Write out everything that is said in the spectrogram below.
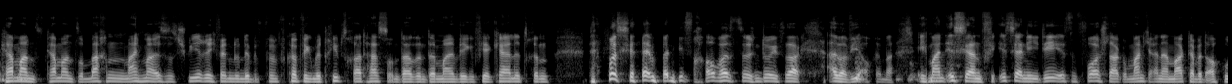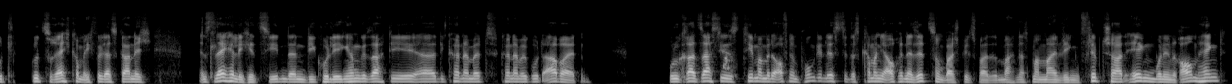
kann man, kann man so machen. Manchmal ist es schwierig, wenn du einen fünfköpfigen Betriebsrat hast und da sind dann meinetwegen vier Kerle drin. Da muss ja immer die Frau was zwischendurch sagen. Aber wie auch immer. Ich meine, ist ja, ein, ist ja eine Idee, ist ein Vorschlag und manch einer mag damit auch gut, gut zurechtkommen. Ich will das gar nicht ins Lächerliche ziehen, denn die Kollegen haben gesagt, die, äh, die können damit, können damit gut arbeiten. wo du gerade sagst, dieses Thema mit der offenen Punkteliste, das kann man ja auch in der Sitzung beispielsweise machen, dass man meinetwegen Flipchart irgendwo in den Raum hängt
